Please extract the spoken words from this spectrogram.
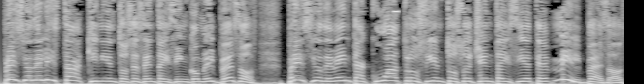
Precio de lista 565 mil pesos. Precio de venta 487 mil pesos.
